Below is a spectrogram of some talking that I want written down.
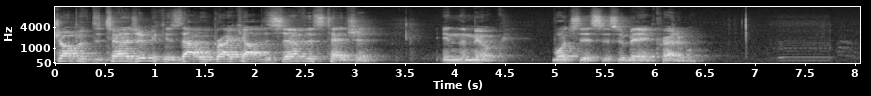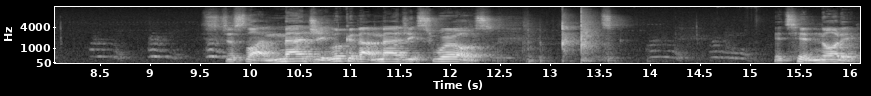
drop of detergent because that will break up the surface tension in the milk. Watch this, this will be incredible. It's just like magic. Look at that magic swirls. It's, it's hypnotic.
